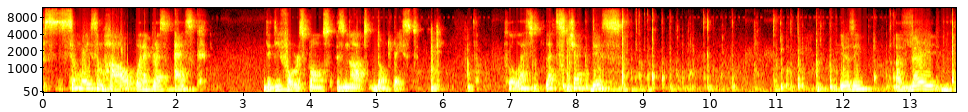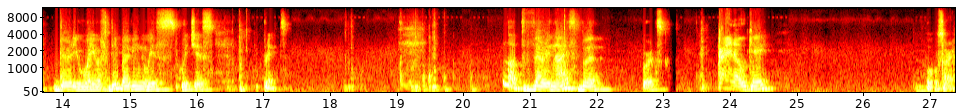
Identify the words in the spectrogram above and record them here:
some way, somehow, when I press Esc, the default response is not don't paste. So let's let's check this using a very dirty way of debugging with which is print. Not very nice, but works kind of okay. Oh, sorry.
